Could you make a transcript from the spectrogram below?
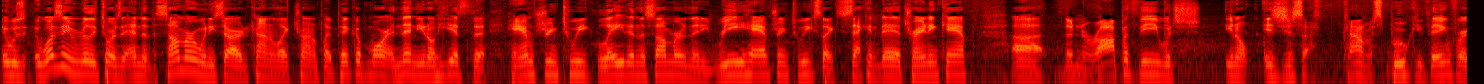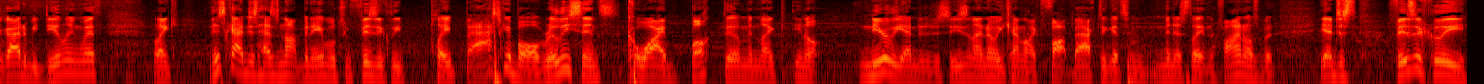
it was it wasn't even really towards the end of the summer when he started kind of like trying to play pickup more. And then you know he gets the hamstring tweak late in the summer and then he re-hamstring tweaks like second day of training camp. Uh, the neuropathy which you know is just a kind of a spooky thing for a guy to be dealing with. Like this guy just has not been able to physically play basketball really since Kawhi bucked him and like you know nearly ended the season. I know he kind of like fought back to get some minutes late in the finals but yeah just physically,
